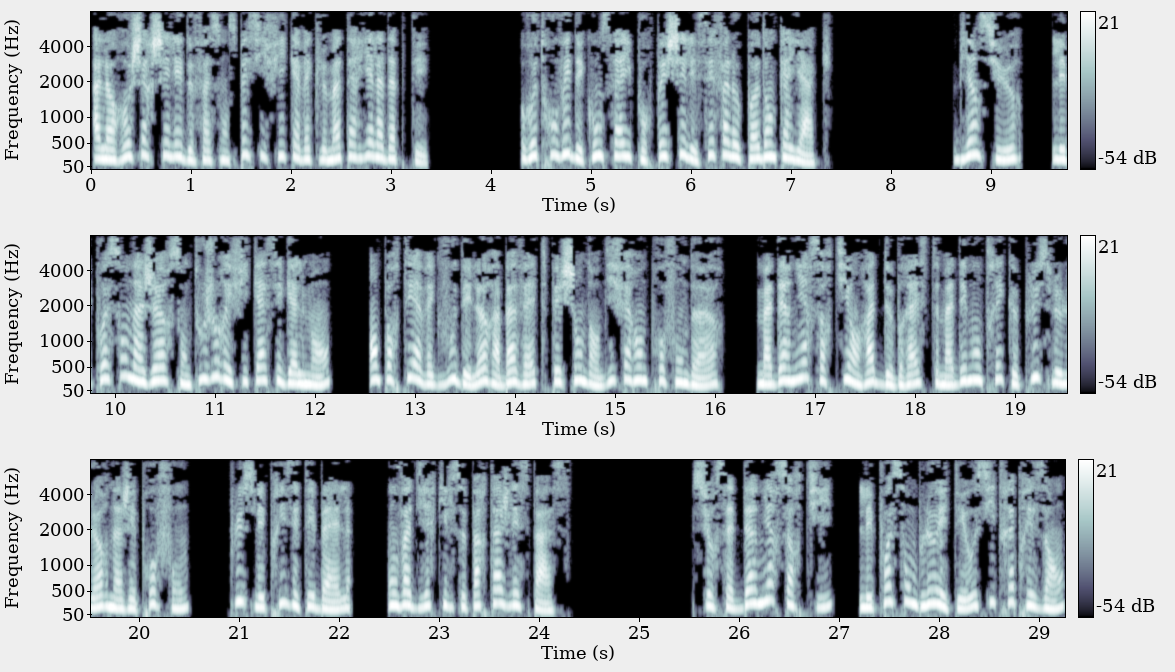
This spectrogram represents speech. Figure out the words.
alors recherchez-les de façon spécifique avec le matériel adapté. Retrouvez des conseils pour pêcher les céphalopodes en kayak. Bien sûr, les poissons nageurs sont toujours efficaces également, emportez avec vous des leurres à bavette pêchant dans différentes profondeurs, Ma dernière sortie en rade de Brest m'a démontré que plus le leurre nageait profond, plus les prises étaient belles, on va dire qu'ils se partagent l'espace. Sur cette dernière sortie, les poissons bleus étaient aussi très présents,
